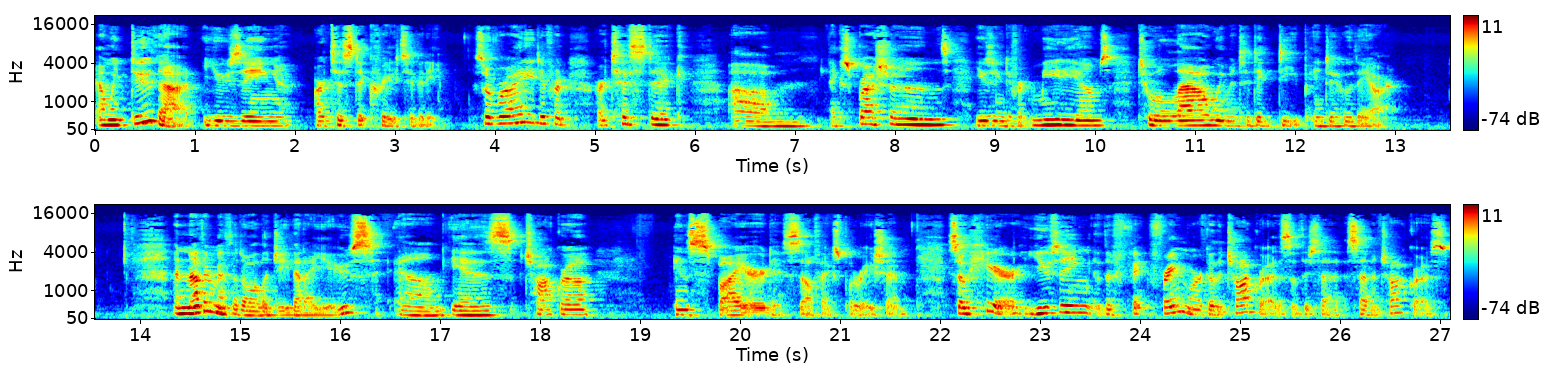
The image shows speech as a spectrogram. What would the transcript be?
And we do that using artistic creativity. So a variety of different artistic um, expressions, using different mediums to allow women to dig deep into who they are. Another methodology that I use um, is chakra inspired self exploration. So, here, using the framework of the chakras, of the seven chakras,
